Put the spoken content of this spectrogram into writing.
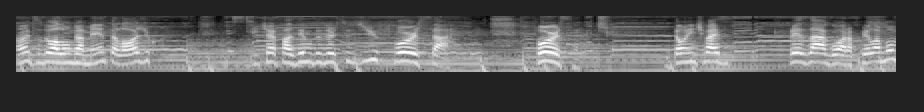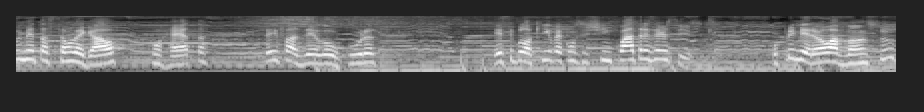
antes do alongamento, é lógico, a gente vai fazer uns exercícios de força. Força. Então a gente vai prezar agora pela movimentação legal, correta, sem fazer loucuras. Esse bloquinho vai consistir em quatro exercícios. O primeiro é o avanço,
